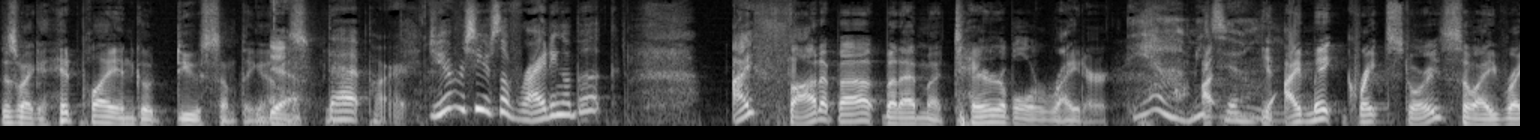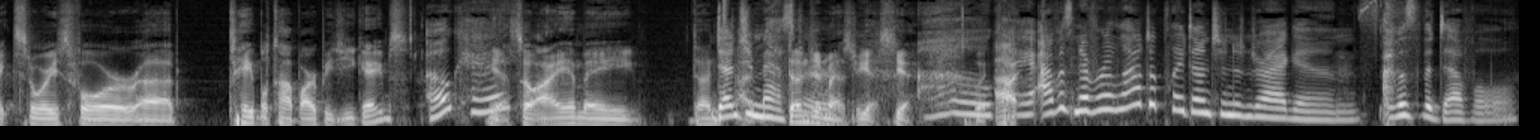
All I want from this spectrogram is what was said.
this way I can hit play and go do something else. Yeah. that part. Do you ever see yourself writing a book? I thought about, but I'm a terrible writer. Yeah, me I- too. yeah, I make great stories. So I write stories for uh, tabletop RPG games. Okay. Yeah, so I am a dun- Dungeon master. Dungeon master, yes, yeah. Oh, Wait, I- okay. I, was never allowed to play Dungeons and Dragons. It was the devil.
